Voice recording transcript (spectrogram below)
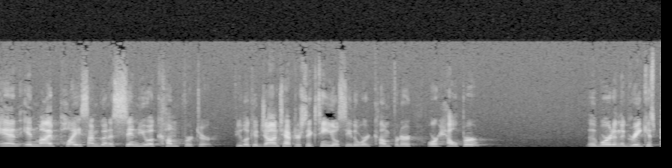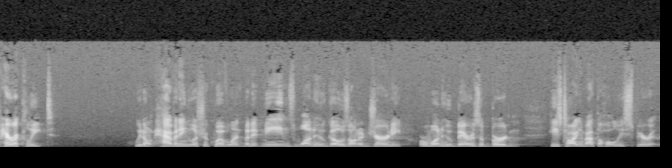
and in my place, I'm going to send you a comforter. If you look at John chapter 16, you'll see the word comforter or helper. The word in the Greek is paraclete. We don't have an English equivalent, but it means one who goes on a journey or one who bears a burden. He's talking about the Holy Spirit.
